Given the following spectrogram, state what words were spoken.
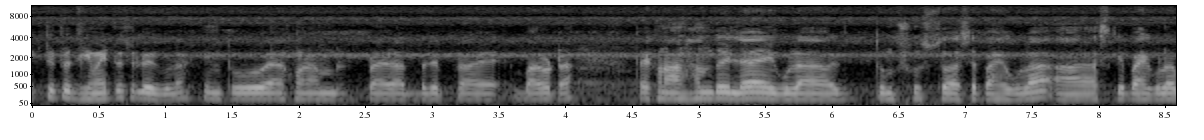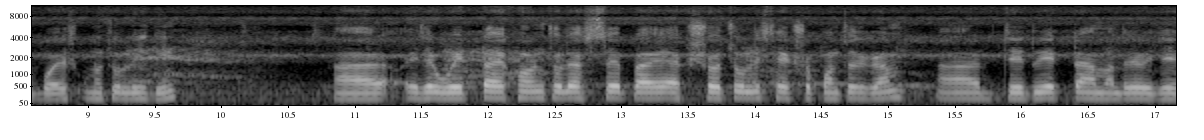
একটু একটু ঝিমাইতেছিল এগুলা, কিন্তু এখন আমরা প্রায় রাত বাজে প্রায় বারোটা। তো এখন আলহামদুলিল্লাহ এগুলা একদম সুস্থ আছে পাখিগুলা। আর আজকে পাখিগুলোর বয়স উনচল্লিশ দিন। আর এদের ওয়েটটা এখন চলে আসছে প্রায় একশো চল্লিশ থেকে একশো পঞ্চাশ গ্রাম। আর যে দুই একটা আমাদের ওই যে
